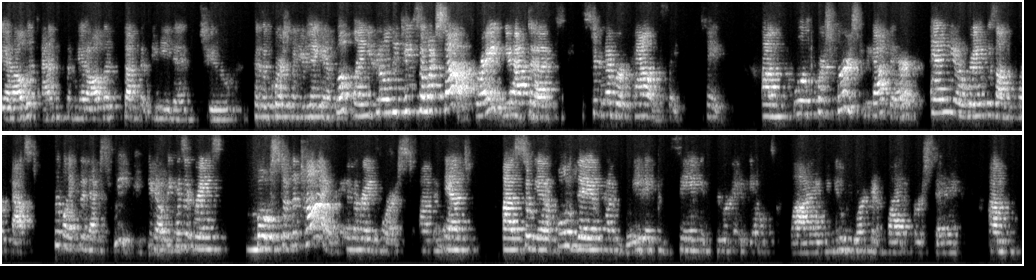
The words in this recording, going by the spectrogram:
we had all the tents and we had all the stuff that we needed to. Because of course, when you're taking a float plane, you can only take so much stuff, right? You have to a certain number of pounds they take. Um, well, of course, first we got there, and you know, rain was on the forecast for like the next week, you know, because it rains most of the time in the rainforest. Um, and uh, so we had a full day of kind of waiting and seeing if we were going to be able to fly. We knew we weren't going to fly the first day. Um,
